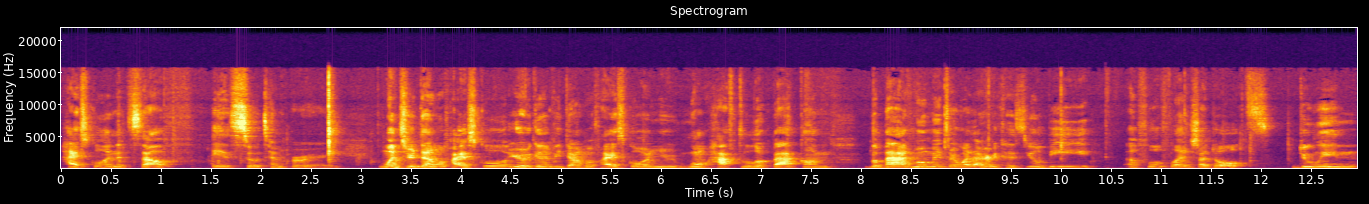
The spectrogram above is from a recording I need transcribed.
high school in itself is so temporary. Once you're done with high school, you're gonna be done with high school and you won't have to look back on the bad moments or whatever because you'll be a full-fledged adult doing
